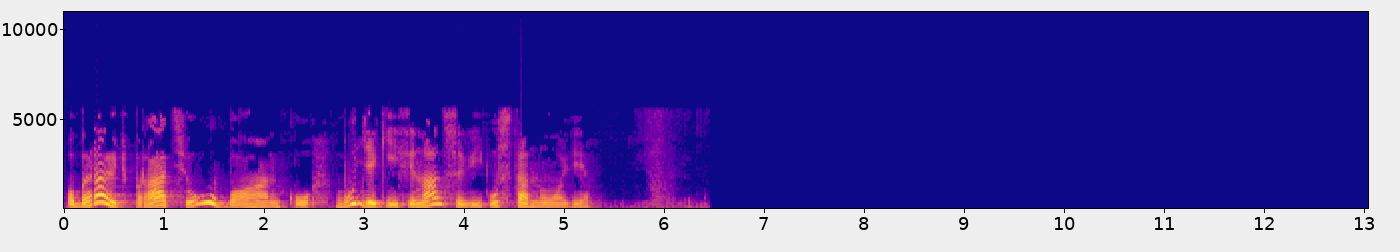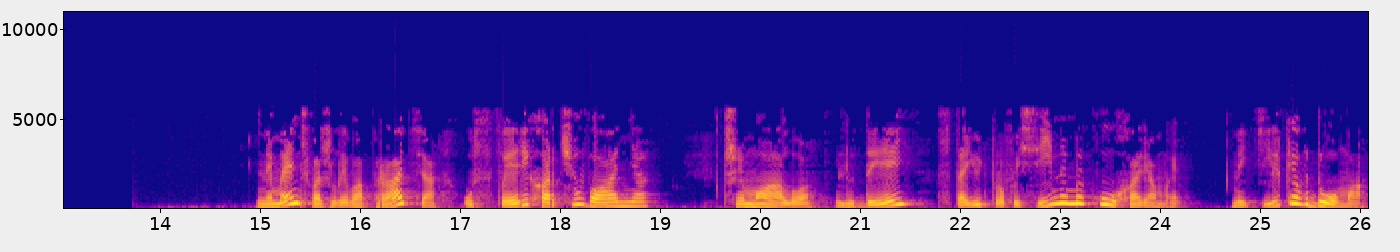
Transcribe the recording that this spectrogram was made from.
обирають працю у банку, будь-якій фінансовій установі. Не менш важлива праця у сфері харчування. Чимало людей стають професійними кухарями не тільки вдома,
